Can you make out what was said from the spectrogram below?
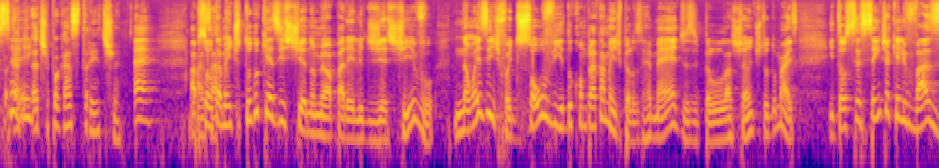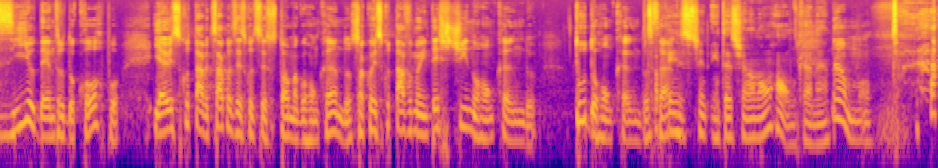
tipo, sei. é- é tipo gastrite. É. Absolutamente tudo que existia no meu aparelho digestivo não existe. Foi dissolvido completamente pelos remédios e pelo laxante e tudo mais. Então você sente aquele vazio dentro do corpo. E aí eu escutava. Sabe quando você escuta seu estômago roncando? Só que eu escutava o meu intestino roncando. Tudo roncando, Só porque sabe? insti- intestino não ronca, né? Não, amor.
